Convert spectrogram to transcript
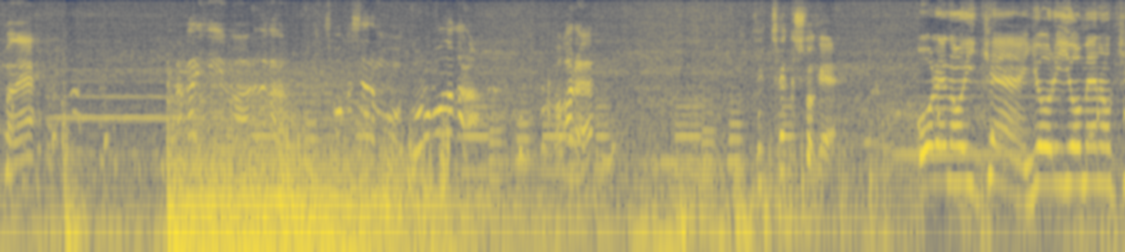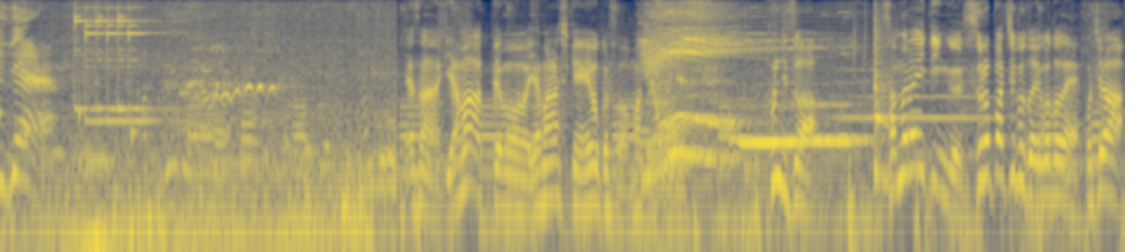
っぱね高い人はあれだから遅刻したらもう泥棒だから。わかる？チェチェックしとけ。俺の意見より嫁の機嫌。皆さん山あっても山梨県へようこそ。待って。本日はサムライティングスロパチ部ということでこちら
